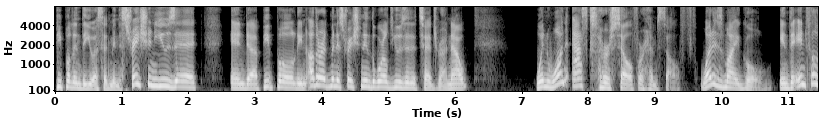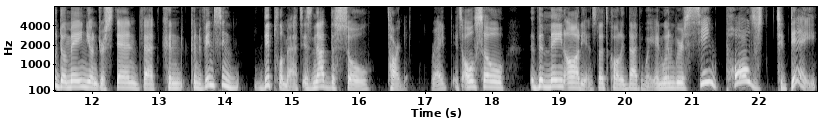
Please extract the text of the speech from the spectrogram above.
people in the US administration use it, and uh, people in other administration in the world use it, etc. Now, when one asks herself or himself, what is my goal? In the info domain, you understand that con- convincing diplomats is not the sole target, right? It's also the main audience, let's call it that way. And when we're seeing polls today,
